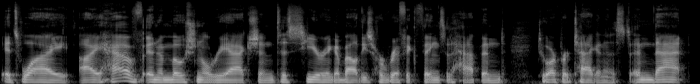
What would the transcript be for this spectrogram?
It's why I have an emotional reaction to hearing about these horrific things that happened to our protagonist. And that,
